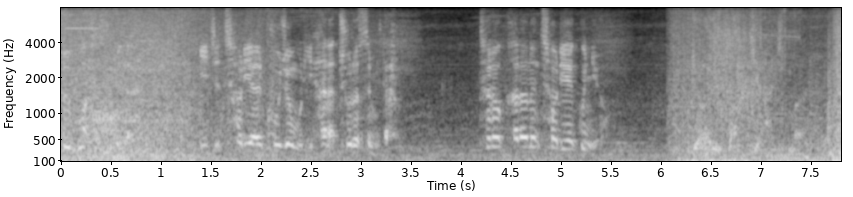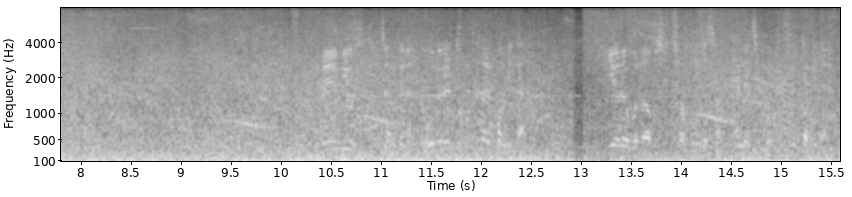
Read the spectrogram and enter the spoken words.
수고하셨습니다. 이제 처리할 구조물이 하나 줄었습니다. 트럭 하나는 처리했군요. 통틀할 겁니다. 여러분 없이 저 혼자서 해내지 못했을 겁니다.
